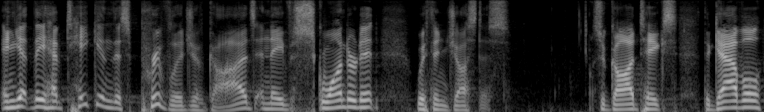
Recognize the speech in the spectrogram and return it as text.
And yet they have taken this privilege of God's and they've squandered it with injustice. So God takes the gavel,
